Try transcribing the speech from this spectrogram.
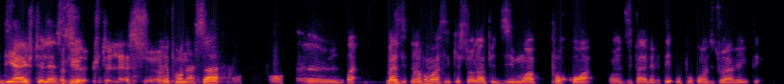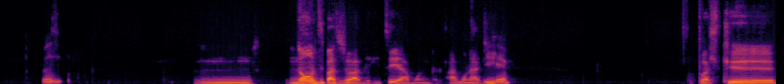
Dia, je te laisse, je te laisse répondre à ça. Euh, ouais, vas-y, réponds-moi à cette question-là, puis dis-moi pourquoi on ne dit pas la vérité ou pourquoi on dit toujours la vérité. Vas-y. Hmm, non, on dit pas toujours la vérité, à mon, à mon avis. Parce que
